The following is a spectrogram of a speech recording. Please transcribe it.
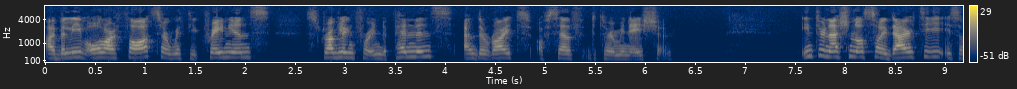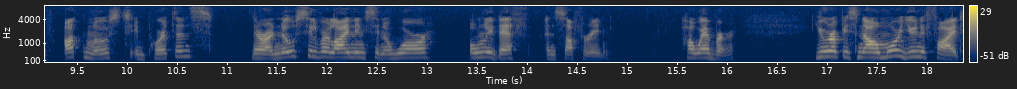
I believe all our thoughts are with Ukrainians struggling for independence and the right of self determination. International solidarity is of utmost importance. There are no silver linings in a war, only death and suffering. However, Europe is now more unified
